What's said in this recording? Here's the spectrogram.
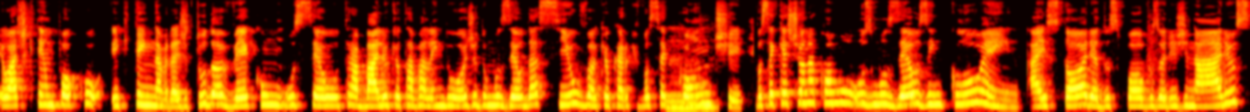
eu acho que tem um pouco, e que tem, na verdade, tudo a ver com o seu trabalho que eu estava lendo hoje do Museu da Silva, que eu quero que você hum. conte. Você questiona como os museus incluem a história dos povos originários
